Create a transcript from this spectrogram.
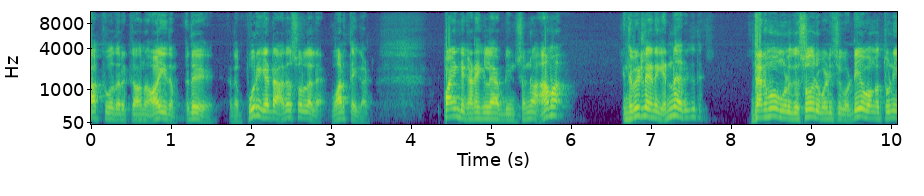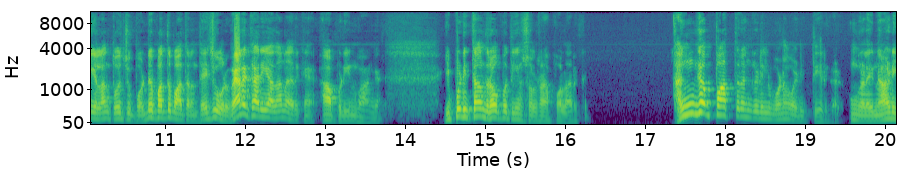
தாக்குவதற்கான ஆயுதம்? இது அந்த பூரி கேட்டால் அதை சொல்லலை வார்த்தைகள். பாயிண்ட் கிடைக்கல அப்படின்னு சொன்னால் ஆமாம் இந்த வீட்டில் எனக்கு என்ன இருக்குது? தினமும் உங்களுக்கு சோறு வடித்து கொட்டி உங்கள் துணியெல்லாம் தோச்சி போட்டு பத்து பாத்திரம் தேய்ச்சி ஒரு வேலைக்காரியாக தானே இருக்கேன் அப்படின்வாங்க இப்படித்தான் திரௌபதியும் சொல்கிறா போல இருக்கு. தங்க பாத்திரங்களில் உணவளித்தீர்கள் உங்களை நாடி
